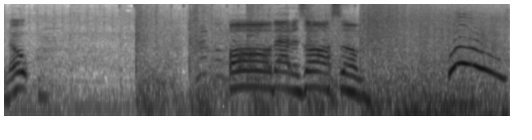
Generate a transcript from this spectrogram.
Nope. Oh, that is awesome. Woo!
